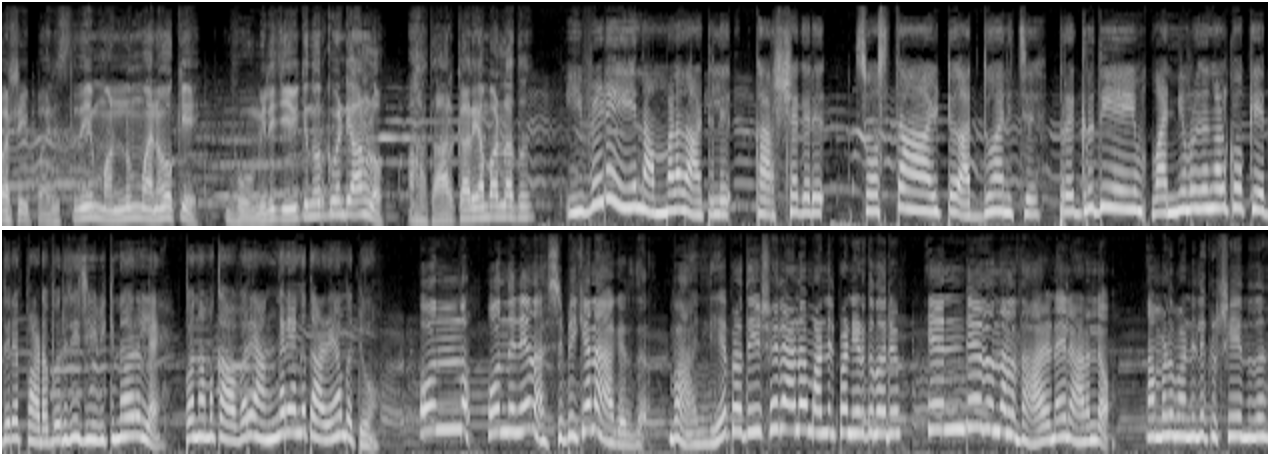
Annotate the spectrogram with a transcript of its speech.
പക്ഷെ ഈ പരിസ്ഥിതിയും മണ്ണും മനമൊക്കെ ഭൂമിയിൽ ജീവിക്കുന്നവർക്ക് വേണ്ടിയാണല്ലോ. അതാർക്കറിയാൻ പാടില്ലാത്തത്? ഇവിടെ ഈ നമ്മളെ നാട്ടിൽ കർഷകര് സ്വസ്ഥമായിട്ട് അധ്വാനിച്ച് പ്രകൃതിയെയും വന്യമൃഗങ്ങൾക്കൊക്കെ എതിരെ പടപൊരുതി ജീവിക്കുന്നവരല്ലേ? അപ്പൊ നമുക്ക് അവരെ അങ്ങനെ അങ്ങ് തഴയാൻ പറ്റുമോ ഒന്നും ഒന്നിനെ നശിപ്പിക്കാനാകരുത്. വലിയ പ്രതീക്ഷയിലാണ് മണ്ണിൽ പണിയെടുക്കുന്നവര്. എന്റേതെന്നുള്ള ധാരണയിലാണല്ലോ നമ്മൾ മണ്ണിൽ കൃഷി ചെയ്യുന്നത്.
